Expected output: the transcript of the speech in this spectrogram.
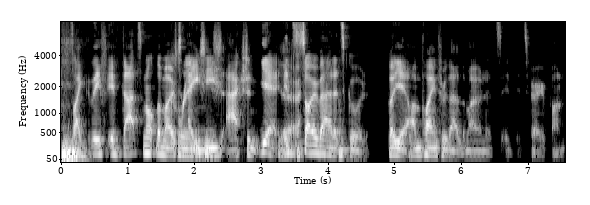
it's like if, if that's not the most Cringe. 80s action yeah, Yeah. it's so bad it's good but yeah i'm playing through that at the moment it's it, it's very fun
